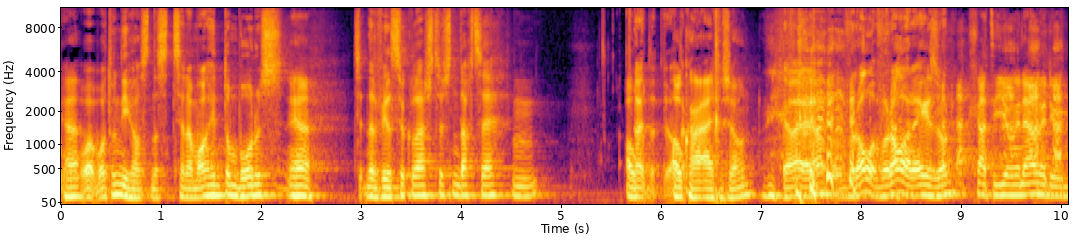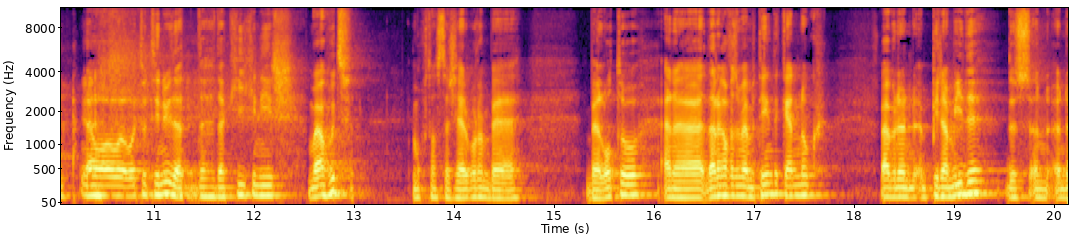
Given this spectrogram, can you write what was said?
Ja. Wat, wat doen die gasten? Dat zijn allemaal geen tombonus. Ja. Er zitten er veel sukkelaars tussen, dacht zij. Ook, Ja, dat- ook haar eigen zoon. Ja, ja, ja. vooral, vooral haar eigen zoon. Gaat die jongen nou weer doen? Ja, wat, doet hij nu, dat, dat, dat kieken hier? Maar ja, goed. Ik mocht dan stagiair worden bij, bij Lotto. En eh, daar gaven ze mij meteen te kennen ook. We hebben een, een piramide, dus een, een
